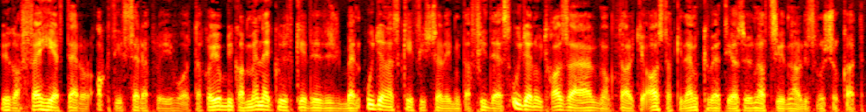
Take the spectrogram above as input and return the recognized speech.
ők a fehér terror aktív szereplői voltak. A jobbik a menekült kérdésben ugyanaz képviseli, mint a Fidesz, ugyanúgy hazárának tartja azt, aki nem követi az ő nacionalizmusokat.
